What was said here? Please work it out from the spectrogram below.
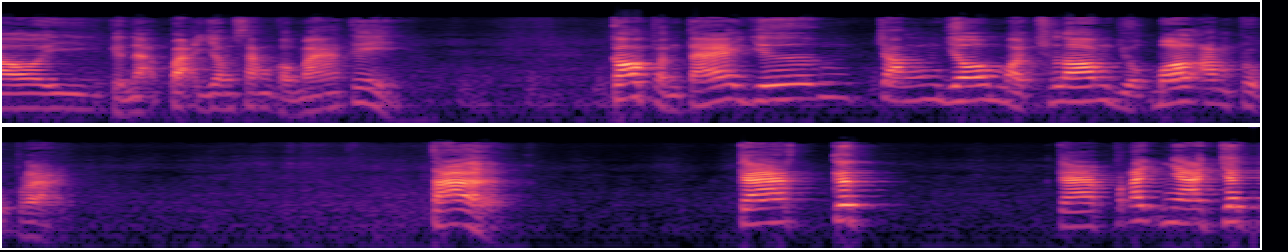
ឲ្យគណៈបកយ៉ងសង្កមាទេក៏ប៉ុន្តែយើងចង់យកមកឆ្លងយោបល់អង្គគ្រប់ប្រាជ្ញតើការគិតការបដិញ្ញាចិត្ត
